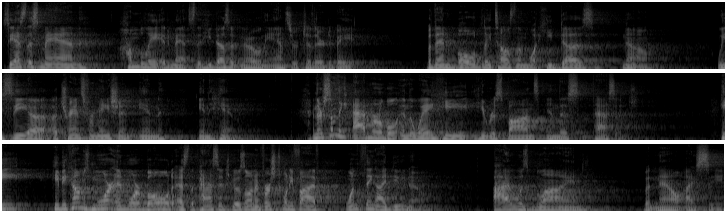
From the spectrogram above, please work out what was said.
See, as this man humbly admits that he doesn't know the answer to their debate, but then boldly tells them what he does know, we see a, a transformation in, in him. And there's something admirable in the way he, he responds in this passage. He, he becomes more and more bold as the passage goes on. In verse 25, one thing I do know I was blind, but now I see.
